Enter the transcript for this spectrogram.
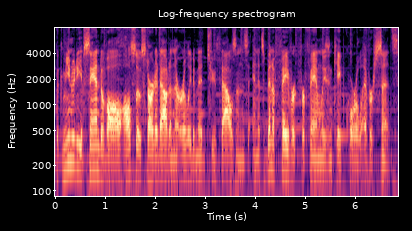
The community of Sandoval also started out in the early to mid 2000s, and it's been a favorite for families in Cape Coral ever since.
